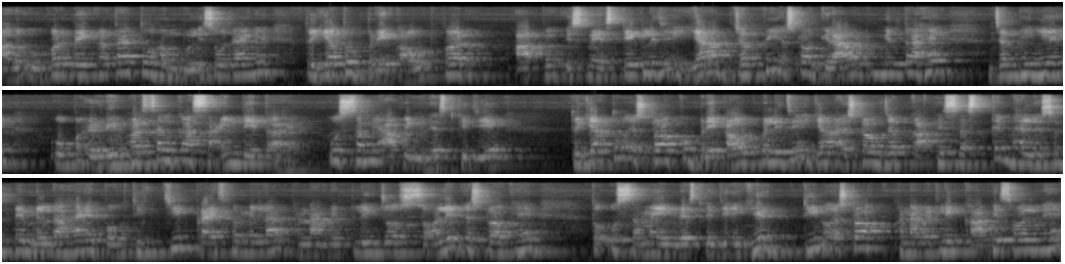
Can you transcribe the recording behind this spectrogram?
अगर ऊपर ब्रेक करता है तो हम बुलिश हो जाएँगे। तो या तो ब्रेकआउट पर आप इसमें स्टेक लीजिए, या जब भी स्टॉक गिरावट मिलता है, जब भी ये ऊपर रिवर्सल का साइन देता है, उस समय आप इन्वेस्ट कीजिए। तो या तो स्टॉक को ब्रेकआउट पर लीजिए, या स्टॉक जब काफ़ी सस्ते वैल्यूएशन पे मिल रहा है, बहुत ही चीप प्राइस पर मिल रहा है फंडामेंटली जो सॉलिड स्टॉक है तो उस समय इन्वेस्ट कीजिए। ये तीनों स्टॉक फंडामेंटली काफ़ी सॉलिड है।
